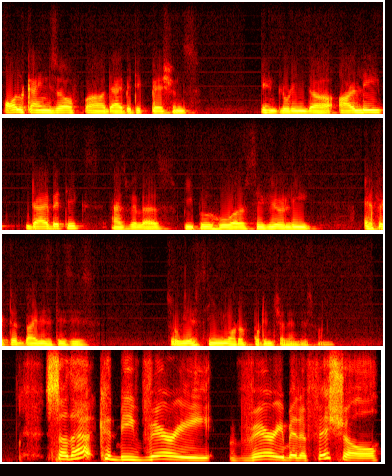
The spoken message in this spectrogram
all kinds of uh, diabetic patients, including the early diabetics as well as people who are severely affected by this disease. So we are seeing a lot of potential in this one. So that could be very, very beneficial.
